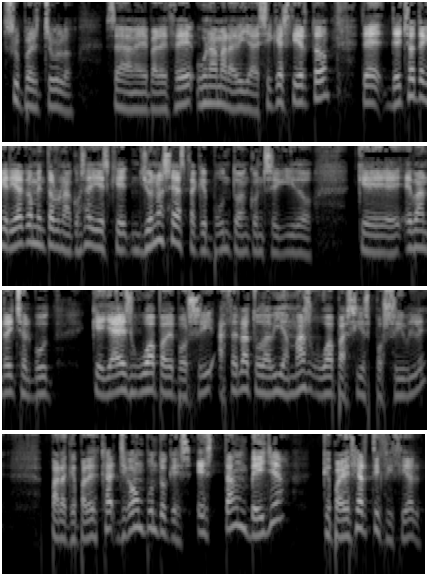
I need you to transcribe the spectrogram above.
súper chulo. O sea, me parece una maravilla. Sí que es cierto. De, de hecho, te quería comentar una cosa y es que yo no sé hasta qué punto han conseguido que Evan Rachel Wood, que ya es guapa de por sí, hacerla todavía más guapa si es posible, para que parezca, llega a un punto que es, es tan bella que parece artificial.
